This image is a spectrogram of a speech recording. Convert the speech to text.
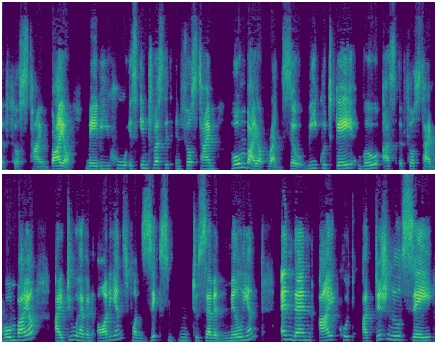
a first time buyer, maybe who is interested in first time home buyer grants. So we could go as a first time home buyer. I do have an audience from six to seven million. And then I could additional say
